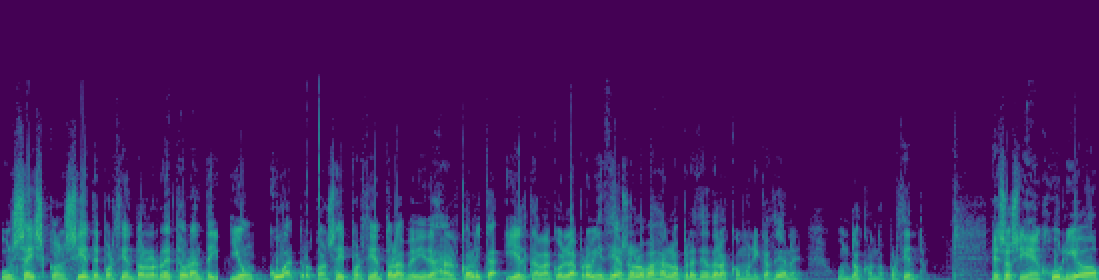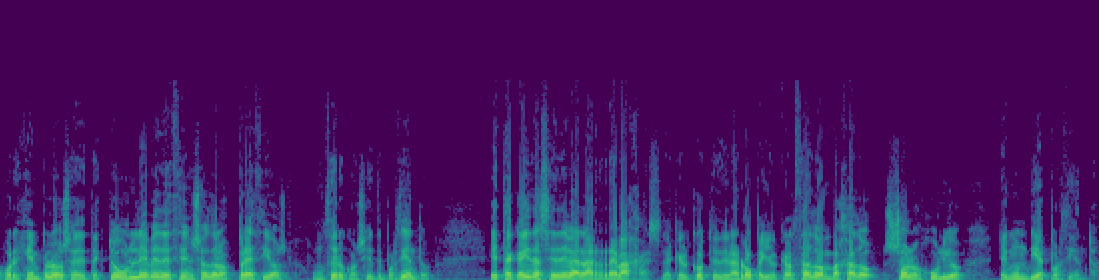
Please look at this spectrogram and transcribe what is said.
un 6,7% los restaurantes y un 4,6% las bebidas alcohólicas y el tabaco. En la provincia solo bajan los precios de las comunicaciones, un 2,2%. Eso sí, en julio, por ejemplo, se detectó un leve descenso de los precios, un 0,7%. Esta caída se debe a las rebajas, ya que el coste de la ropa y el calzado han bajado solo en julio en un 10%,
